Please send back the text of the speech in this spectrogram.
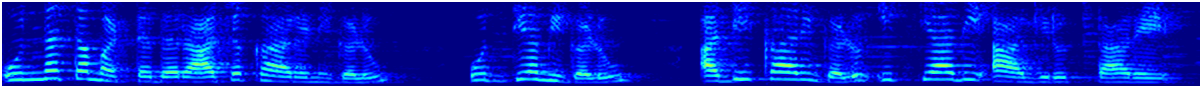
ಉನ್ನತ ಮಟ್ಟದ ರಾಜಕಾರಣಿಗಳು, ಉದ್ಯಮಿಗಳು, ಅಧಿಕಾರಿಗಳು ಇತ್ಯಾದಿ ಆಗಿರುತ್ತಾರೆ.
